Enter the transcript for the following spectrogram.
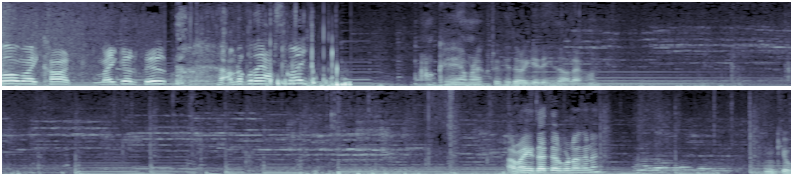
ও মাই খাট মাইকেল ফিল আমরা কোথায় আসছি ভাই? ওকে, আমরা একটু ভেতরে গিয়ে দেখি তাহলে এখন। আমরা যাইতে পারব না এখানে? থ্যাংক ইউ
